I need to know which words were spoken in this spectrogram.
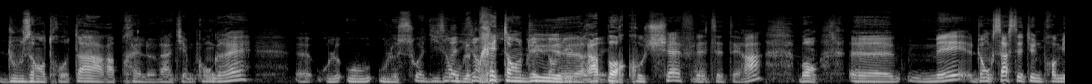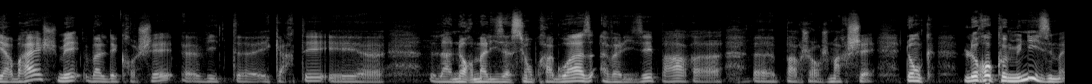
12 ans trop tard après le 20e congrès, euh, ou le, ou, ou le soi-disant, ou le prétendu, prétendu euh, rapport Khrouchtchev, ouais. etc. Bon, euh, mais donc ça c'était une première brèche, mais va le décrocher vite écarté et la normalisation pragoise avalisée par par Georges Marchais. Donc l'eurocommunisme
